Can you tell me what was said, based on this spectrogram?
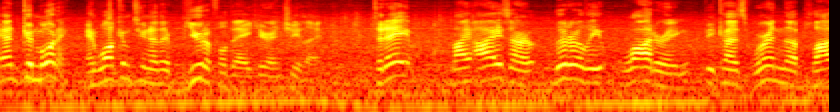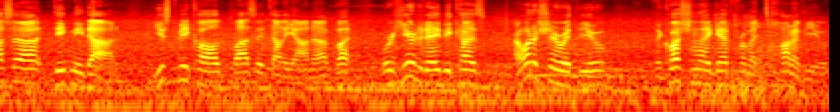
And good morning, and welcome to another beautiful day here in Chile. Today, my eyes are literally watering because we're in the Plaza Dignidad. It used to be called Plaza Italiana, but we're here today because I want to share with you the question that I get from a ton of you.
